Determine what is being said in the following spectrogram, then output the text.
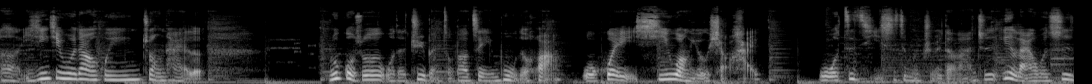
呃，已经进入到婚姻状态了。如果说我的剧本走到这一幕的话，我会希望有小孩。我自己是这么觉得啦，就是一来我是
